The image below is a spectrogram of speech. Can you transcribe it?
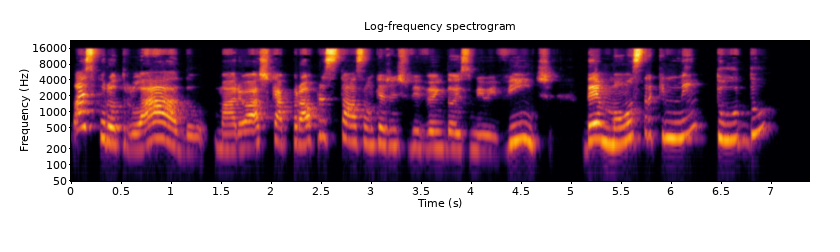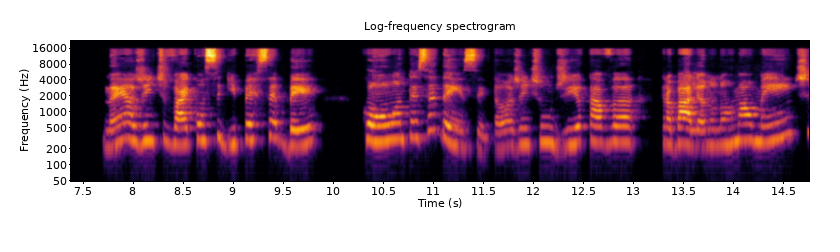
Mas, por outro lado, Mário, eu acho que a própria situação que a gente viveu em 2020 demonstra que nem tudo né, a gente vai conseguir perceber com antecedência. Então, a gente um dia estava trabalhando normalmente,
